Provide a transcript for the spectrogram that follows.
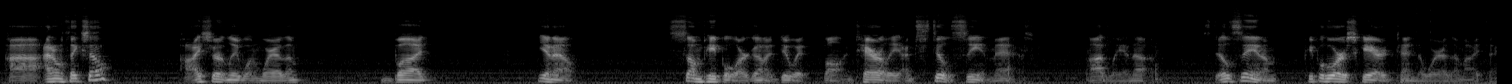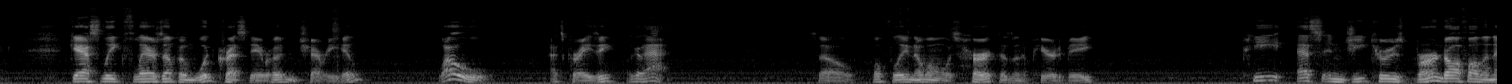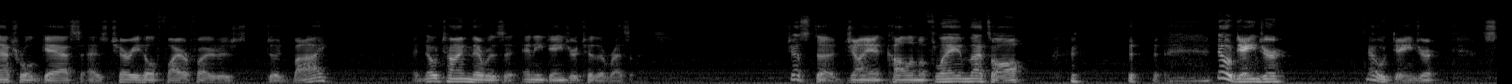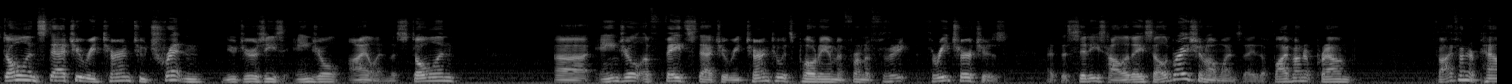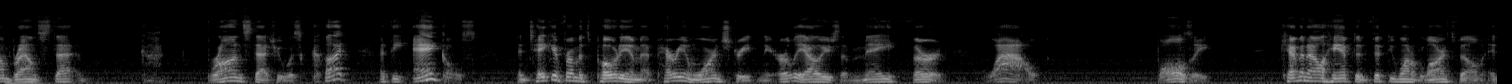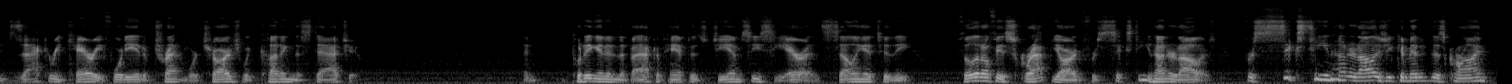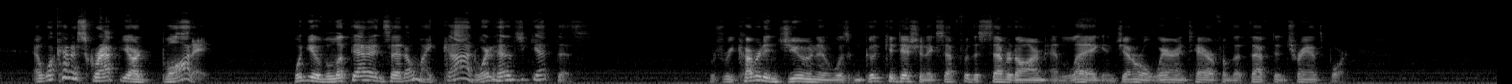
Uh, I don't think so. I certainly wouldn't wear them. But you know, some people are going to do it voluntarily. I'm still seeing masks, oddly enough. Still seeing them. People who are scared tend to wear them, I think. Gas leak flares up in Woodcrest neighborhood in Cherry Hill. Whoa, that's crazy. Look at that. So hopefully no one was hurt. Doesn't appear to be. PSE&G crews burned off all the natural gas as Cherry Hill firefighters stood by. At no time there was any danger to the residents. Just a giant column of flame, that's all. no danger. No danger. Stolen statue returned to Trenton, New Jersey's Angel Island. The stolen uh, Angel of Faith statue returned to its podium in front of three, three churches at the city's holiday celebration on Wednesday. The 500 pound, 500 pound brown stat, God, bronze statue was cut at the ankles and taken from its podium at Perry and Warren Street in the early hours of May 3rd. Wow. Ballsy. Kevin L. Hampton, 51 of Lawrenceville, and Zachary Carey, 48 of Trenton, were charged with cutting the statue and putting it in the back of Hampton's GMC Sierra and selling it to the Philadelphia scrapyard for $1,600. For $1,600, you committed this crime? And what kind of scrapyard bought it? Wouldn't you have looked at it and said, "Oh my God, where the hell did you get this?" It was recovered in June and was in good condition except for the severed arm and leg and general wear and tear from the theft and transport.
